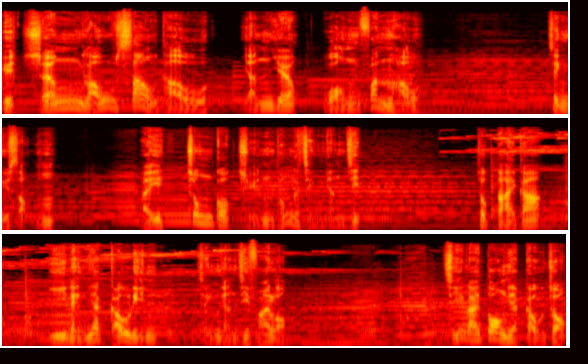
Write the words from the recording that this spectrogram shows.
月上柳梢头，人约黄昏后。正月十五喺中国传统嘅情人节，祝大家二零一九年情人节快乐！此乃当日旧作，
